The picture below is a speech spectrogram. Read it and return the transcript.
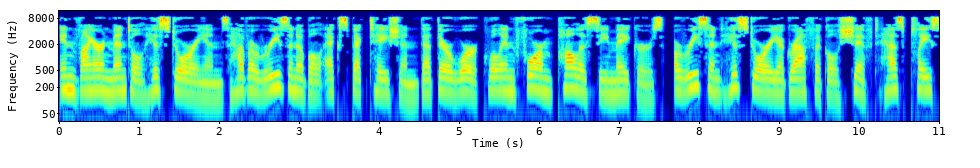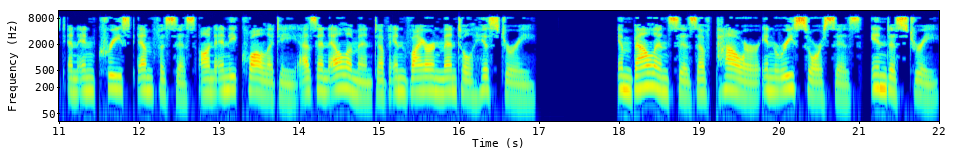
Environmental historians have a reasonable expectation that their work will inform policy makers. A recent historiographical shift has placed an increased emphasis on inequality as an element of environmental environmental history. Imbalances of power in resources, industry,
